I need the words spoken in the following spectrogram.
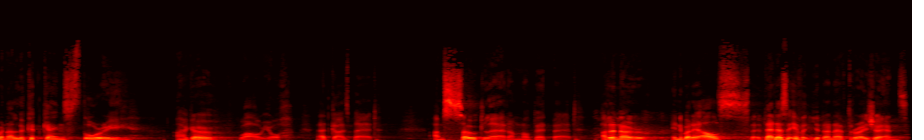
when I look at Cain's story, I go, wow, yo, that guy's bad. I'm so glad I'm not that bad. I don't know. Anybody else that has ever, you don't have to raise your hands.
